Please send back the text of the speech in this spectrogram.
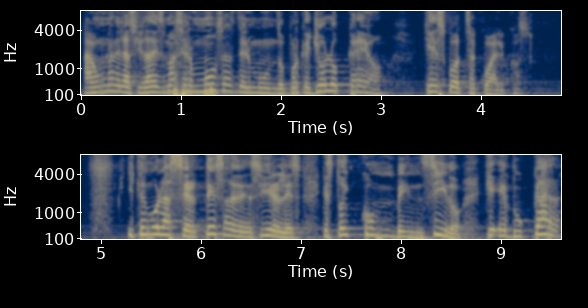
a una de las ciudades más hermosas del mundo, porque yo lo creo, que es Coatzacoalcos. Y tengo la certeza de decirles que estoy convencido que educar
